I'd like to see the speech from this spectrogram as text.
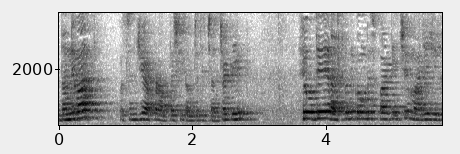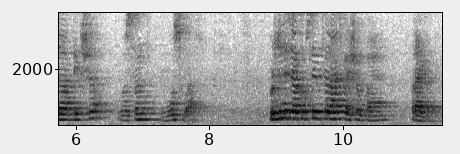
धन्यवाद वसंतजी आपण आपल्याशी आमच्याशी चर्चा केलीत. हे होते राष्ट्रवादी काँग्रेस पार्टीचे माजी जिल्हा अध्यक्ष वसंत ओसवाल. प्रोजनी जाकब सर राज वैशव रायगड.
